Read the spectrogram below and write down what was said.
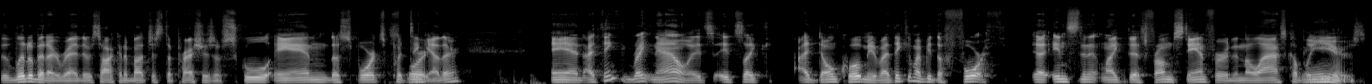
the little bit I read, there was talking about just the pressures of school and the sports put Sport. together. And I think right now it's it's like I don't quote me, but I think it might be the fourth uh, incident like this from Stanford in the last couple of Man. years.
